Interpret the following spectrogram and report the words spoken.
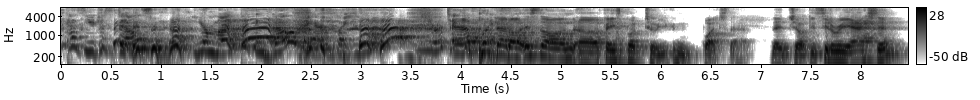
because you just don't. Your mind doesn't go there, but you sure and I put that on. It's on uh, Facebook too. You can watch that that joke. You see the reaction.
